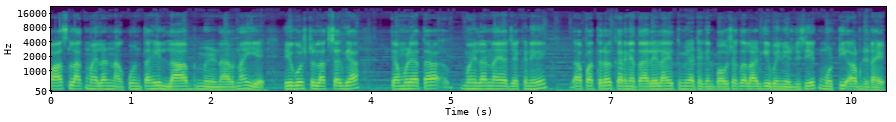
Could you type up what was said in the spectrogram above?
पाच लाख महिलांना कोणताही लाभ मिळणार नाही आहे ही गोष्ट लक्षात घ्या. त्यामुळे आता महिलांना या ठिकाणी पात्र करण्यात आलेलं आहे. तुम्ही या ठिकाणी पाहू शकता लाडकी बहीण योजनेची एक मोठी अपडेट आहे.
